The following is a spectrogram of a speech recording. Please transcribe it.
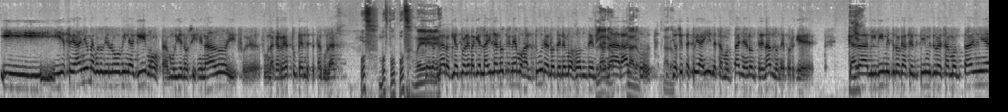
Y, y ese año me acuerdo que luego vine aquí, vamos, estaba muy bien oxigenado y fue, fue una carrera estupenda, espectacular. Uf, uf, uf, uf. Eh, Pero claro, aquí el problema es que en la isla no tenemos altura, no tenemos donde Claro, entrenar alto. claro, claro. Yo siempre estoy ahí en esa montaña, no entrenándome, porque cada milímetro, cada centímetro de esa montaña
